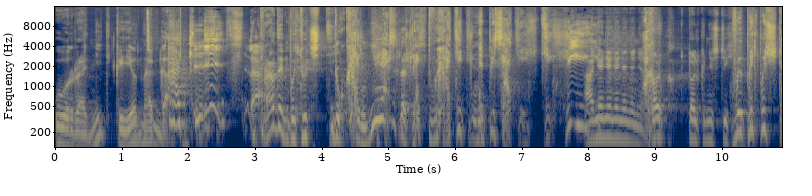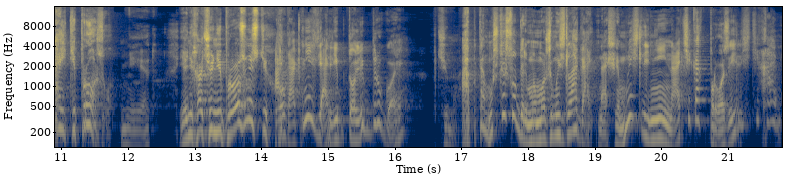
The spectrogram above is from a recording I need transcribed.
уронить к ее ногам. Отлично! Правда, это будет учти. Ну, конечно, то есть вы хотите написать ей стихи. А, не-не-не-не-не, только, только не стихи. Вы предпочитаете прозу. Нет. Я не хочу ни прозы, ни стихов. А так нельзя, либо то, либо другое. Почему? А потому что, сударь, мы можем излагать наши мысли не иначе, как прозой или стихами.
